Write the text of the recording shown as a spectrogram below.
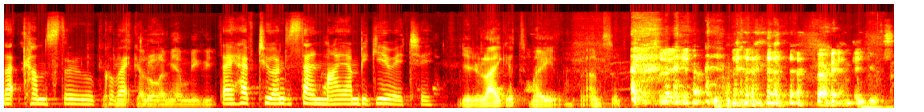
that comes through correctly. la mia ambiguità. They have to understand my ambiguity. Did you like it? My answer. Absolutely, yeah. Very ambiguous.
